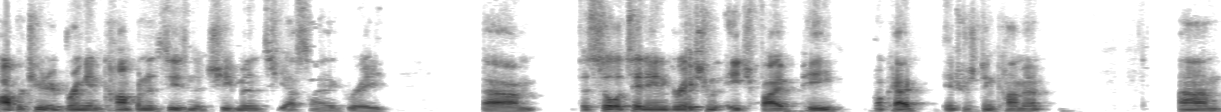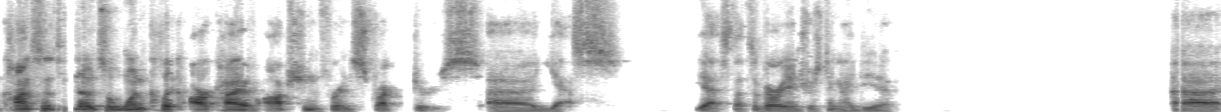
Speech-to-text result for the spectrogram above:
opportunity to bring in competencies and achievements. Yes, I agree. Um, facilitating integration with H5P. Okay, interesting comment. Um, Constance notes a one-click archive option for instructors. Uh, yes, yes, that's a very interesting idea. Uh,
